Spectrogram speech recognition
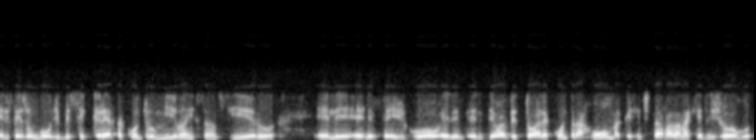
Ele fez um gol de bicicleta contra o Milan em San Siro. Ele, ele fez gol, ele, ele deu a vitória contra a Roma, que a gente estava lá naquele jogo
